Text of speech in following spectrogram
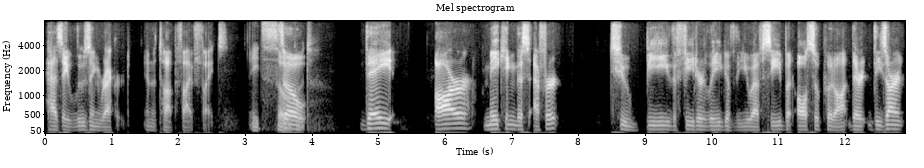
has a losing record in the top five fights It's so, So- good. they are making this effort to be the feeder league of the UFC, but also put on there. These aren't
